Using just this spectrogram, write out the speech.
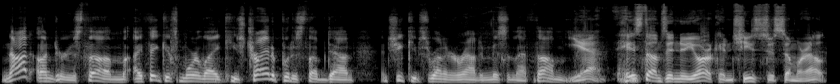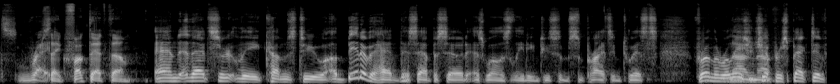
not under his thumb. I think it's more like he's trying to put his thumb down, and she keeps running around and missing that thumb. Yeah, his thumb's in New York, and she's just somewhere else. Right. It's like fuck that thumb. And that certainly comes to a bit of a head this episode, as well as leading to some surprising twists from the relationship perspective.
